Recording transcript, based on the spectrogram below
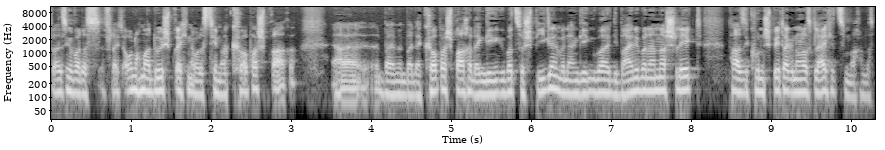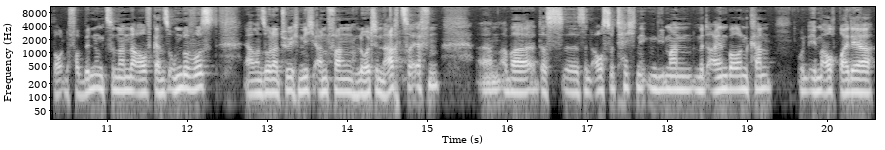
weiß nicht, ob wir das vielleicht auch nochmal durchsprechen, aber das Thema Körpersprache. Ja, bei, bei der Körpersprache dein Gegenüber zu spiegeln, wenn dein Gegenüber die Beine übereinander schlägt, paar Sekunden später genau das Gleiche zu machen. Das baut eine Verbindung zueinander auf, ganz unbewusst. Ja, man soll natürlich nicht anfangen, Leute nachzuäffen, ähm, aber das äh, sind auch so Techniken, die man mit einbauen kann und eben auch bei der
